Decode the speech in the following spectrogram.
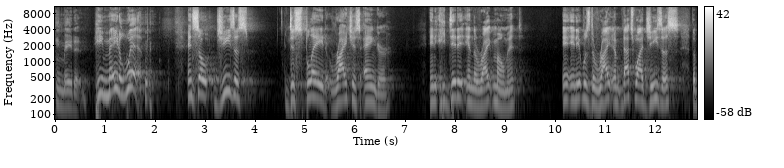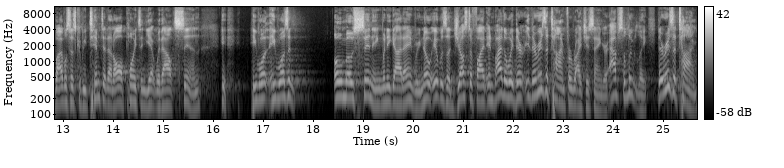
he made it. He made a whip, and so Jesus displayed righteous anger, and he did it in the right moment and it was the right, that's why Jesus, the Bible says, could be tempted at all points and yet without sin. He, he, was, he wasn't almost sinning when he got angry. No, it was a justified. And by the way, there, there is a time for righteous anger. Absolutely. There is a time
